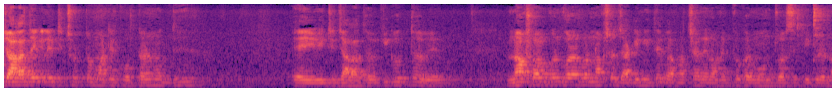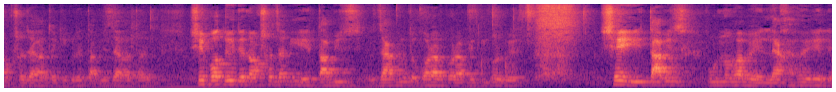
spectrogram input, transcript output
জ্বালাতে গেলে একটি ছোট্ট মাটির কোপটার মধ্যে এই এটি জ্বালাতে হবে। কী করতে হবে? নকশা অঙ্কন করার পর নকশা জাগিয়ে নিতে হবে। আমার চ্যানেল অনেক প্রকার মন্ত্র আছে, কী করে নকশা জাগাতে হয়, কী করে তাবিজ জাগাতে হয়। সেই পদ্ধতিতে নকশা জাগিয়ে তাবিজ জাগৃত করার পর আপনি কী করবেন? সেই তাবিজ পূর্ণভাবে লেখা হয়ে গেলে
